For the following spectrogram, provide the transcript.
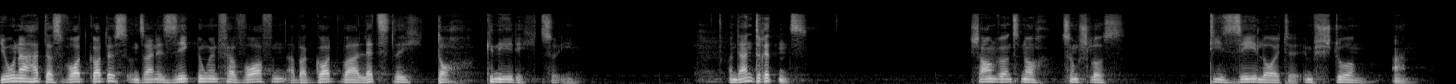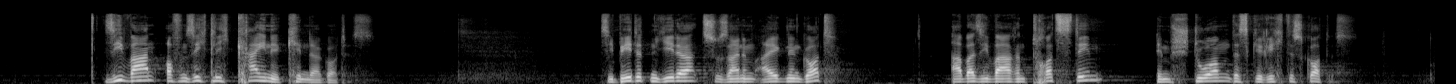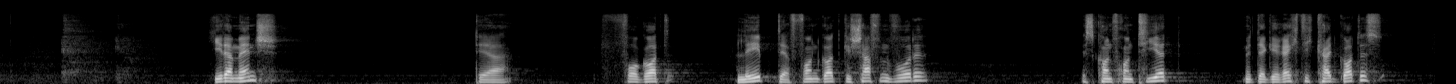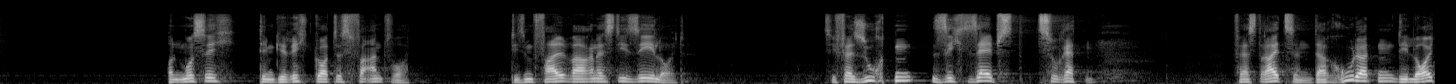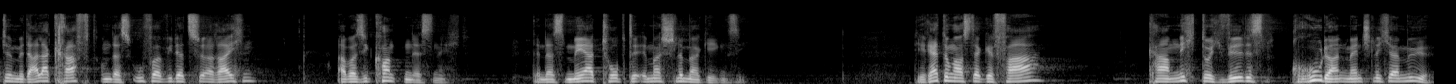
Jona hat das Wort Gottes und seine Segnungen verworfen, aber Gott war letztlich doch gnädig zu ihm. Und dann drittens schauen wir uns noch zum Schluss die Seeleute im Sturm an. Sie waren offensichtlich keine Kinder Gottes. Sie beteten jeder zu seinem eigenen Gott, aber sie waren trotzdem im Sturm des Gerichtes Gottes. Jeder Mensch, der vor Gott lebt, der von Gott geschaffen wurde, ist konfrontiert mit der Gerechtigkeit Gottes und muss sich dem Gericht Gottes verantworten. In diesem Fall waren es die Seeleute. Sie versuchten, sich selbst zu retten. Vers 13, da ruderten die Leute mit aller Kraft, um das Ufer wieder zu erreichen aber sie konnten es nicht, denn das Meer tobte immer schlimmer gegen sie. Die Rettung aus der Gefahr kam nicht durch wildes Rudern menschlicher Mühe.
